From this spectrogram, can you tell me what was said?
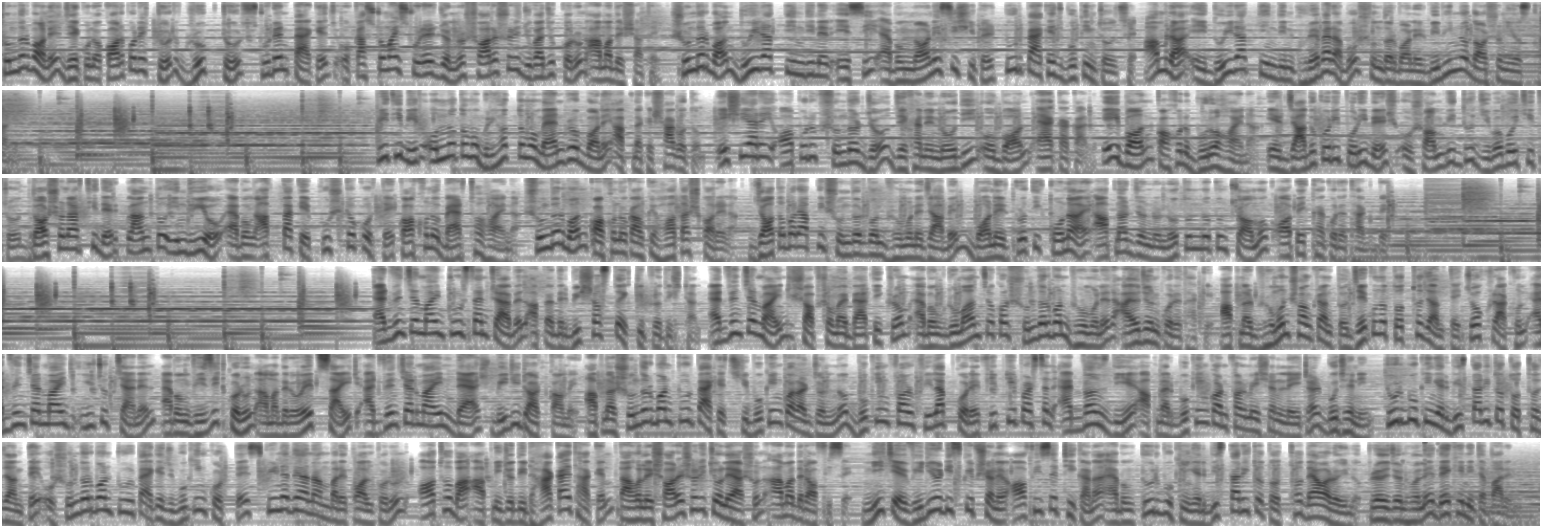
সুন্দরবনে যে কোনো corporate tour group tour student package ও কাস্টমাইজ ট্যুরের জন্য সরাসরি যোগাযোগ করুন আমাদের সাথে। সুন্দরবন দুই রাত তিন দিনের এসি এবং নন এসি শিপের ট্যুর প্যাকেজ বুকিং চলছে। আমরা এই দুই রাত তিন দিন ঘুরে বেড়াবো সুন্দরবনের বিভিন্ন দর্শনীয় স্থানে। পৃথিবীর অন্যতম বৃহত্তম ম্যানগ্রোভ বনে আপনাকে স্বাগতম। এশিয়ার এই অপরূপ সৌন্দর্য যেখানে নদী ও বন একাকার, এই বন কখনো বুড়ো হয় না। এর জাদুকরী পরিবেশ ও সমৃদ্ধ জীববৈচিত্র্য দর্শনার্থীদের ক্লান্ত ইন্দ্রিয় এবং আত্মাকে পুষ্ট করতে কখনো ব্যর্থ হয় না। সুন্দরবন কখনো কাউকে হতাশ করে না। যতবার আপনি সুন্দরবন ভ্রমণে যাবেন, বনের প্রতি কোণায় আপনার জন্য নতুন নতুন চমক অপেক্ষা করে থাকবে। Adventure mind tours and travel আপনাদের বিশ্বস্ত একটি প্রতিষ্ঠান। অ্যাডভেঞ্চার মাইন্ড সবসময় ব্যতিক্রম এবং রোমাঞ্চকর সুন্দরবন ভ্রমণের আয়োজন করে থাকে। আপনার ভ্রমণ সংক্রান্ত যে কোনো তথ্য জানতে চোখ রাখুন অ্যাডভেঞ্চার মাইন্ড ইউটিউব চ্যানেল এবং ভিজিট করুন আমাদের website adventure mind dash BD dot কমে আপনার সুন্দরবন ট্যুর প্যাকেজটি বুকিং করার জন্য বুকিং ফর্ম ফিল আপ করে ফিফটি পার্সেন্ট অ্যাডভান্স দিয়ে আপনার বুকিং কনফার্মেশন লেটার বুঝে নিন। ট্যুর বুকিং এর বিস্তারিত তথ্য জানতে ও সুন্দরবন ট্যুর প্যাকেজ বুকিং করতে স্ক্রিনে দেওয়া নাম্বারে কল করুন অথবা আপনি যদি ঢাকায় থাকেন, তাহলে সরাসরি চলে আসুন আমাদের অফিসে। নিচে ভিডিও ডিসক্রিপশনে অফিসের ঠিকানা এবং ট্যুর বুকিং এর বিস্তারিত তথ্য দেওয়া রইল। প্রয়োজন হলে দেখে নিতে পারেন।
